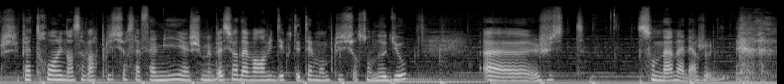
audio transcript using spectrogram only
j'ai pas trop envie d'en savoir plus sur sa famille, je suis même pas sûre d'avoir envie d'écouter tellement plus sur son audio. Juste, son âme a l'air jolie.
